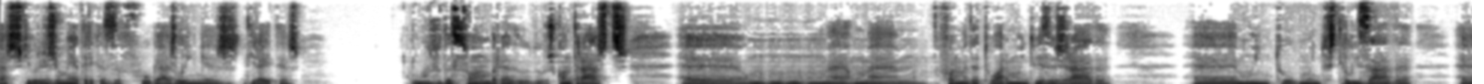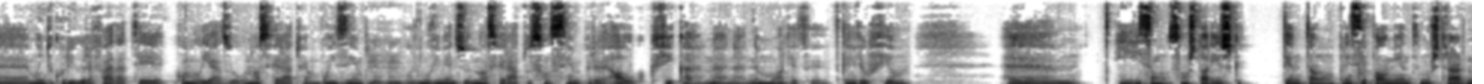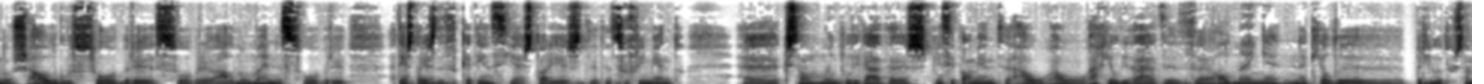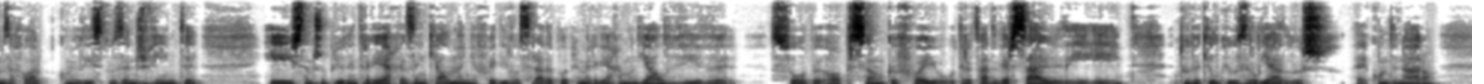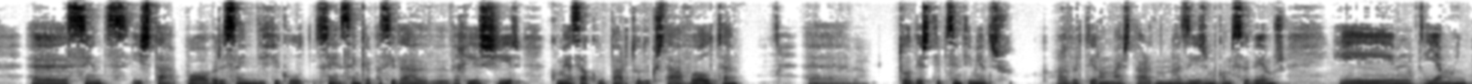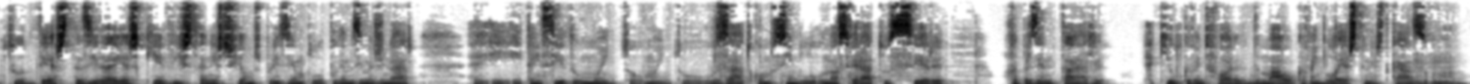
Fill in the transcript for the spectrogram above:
às figuras geométricas, a fuga às linhas direitas, o uso da sombra, do, dos contrastes, uh, uma, uma, forma de atuar muito exagerada, uh, muito, muito estilizada, uh, muito coreografada até, como aliás o Nosferatu é um bom exemplo, uhum. os movimentos do Nosferatu são sempre algo que fica na, na, na memória de, de, quem vê o filme. e, e são, são histórias que tentam principalmente mostrar-nos algo sobre, sobre a alma humana, sobre até histórias de decadência, histórias de, de sofrimento, uh, que estão muito ligadas principalmente ao, ao, à realidade da Alemanha naquele período. Estamos a falar, como eu disse, dos anos 20 e estamos no período entre guerras, em que a Alemanha foi dilacerada pela Primeira Guerra Mundial, vive sob a opressão que foi o Tratado de Versalhes e, e tudo aquilo que os aliados uh, condenaram. Uh, sente-se e está pobre, sem, sem, sem capacidade de, de, reagir, começa a culpar tudo o que está à volta Uh, todo este tipo de sentimentos reverteram mais tarde no nazismo, como sabemos, e, e há muito destas ideias que é vista nestes filmes. Por exemplo, podemos imaginar, eh, e, e tem sido muito, muito usado como símbolo, o Nosferatu ser representar aquilo que vem de fora de mau, que vem de leste, neste caso, uhum.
